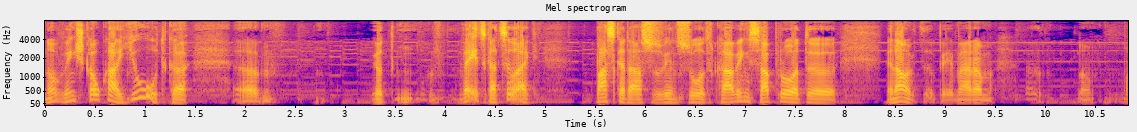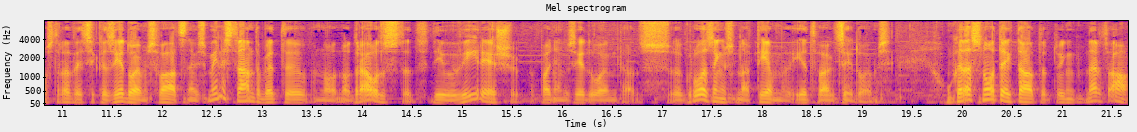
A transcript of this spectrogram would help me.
nu, viņš kaut kā jūt, ka um, veids, kā cilvēki paskatās uz viens otru, kā viņi saprot, uh, vienalga, piemēram, uh, nu, mums tradīcija, ka ziedojums vāc nevis ministranta, bet uh, no, no draudzes tad divi vīrieši paņem ziedojumu tādus uh, groziņus un ar tiem iet vākt ziedojumus. Un, kad tas notiek tā, tad viņi neredz, ah,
